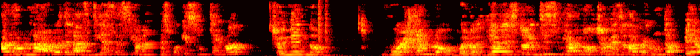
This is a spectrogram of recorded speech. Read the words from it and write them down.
a lo largo de las 10 sesiones, porque es un tema tremendo. Por ejemplo, bueno, ya estoy desviando otra vez de la pregunta, pero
